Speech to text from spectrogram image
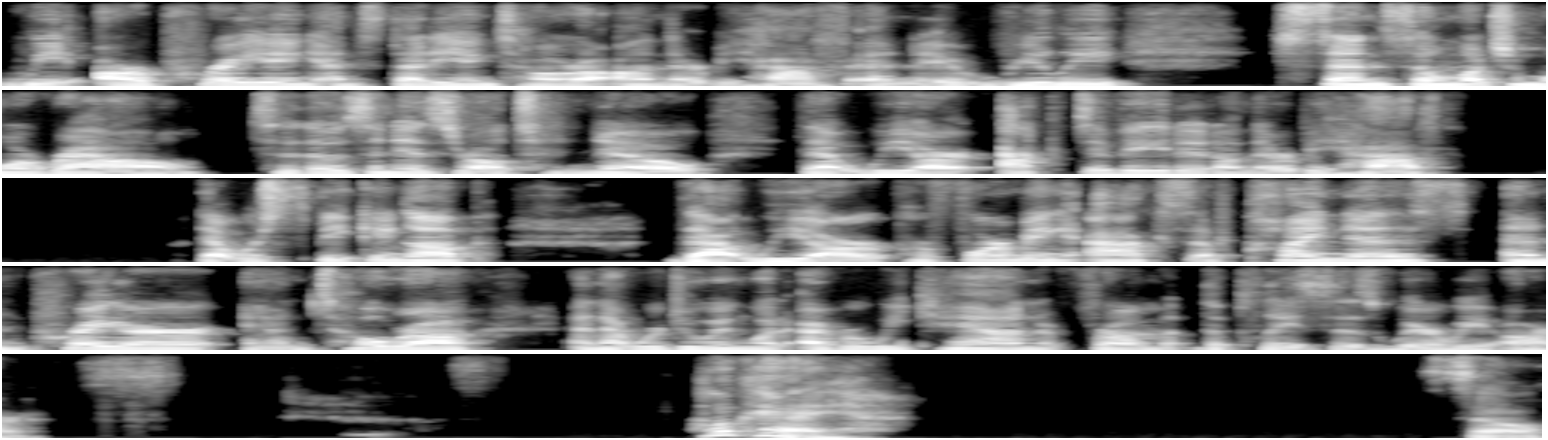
we are praying and studying Torah on their behalf. And it really sends so much morale to those in Israel to know that we are activated on their behalf, that we're speaking up, that we are performing acts of kindness and prayer and Torah, and that we're doing whatever we can from the places where we are. Okay. So,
